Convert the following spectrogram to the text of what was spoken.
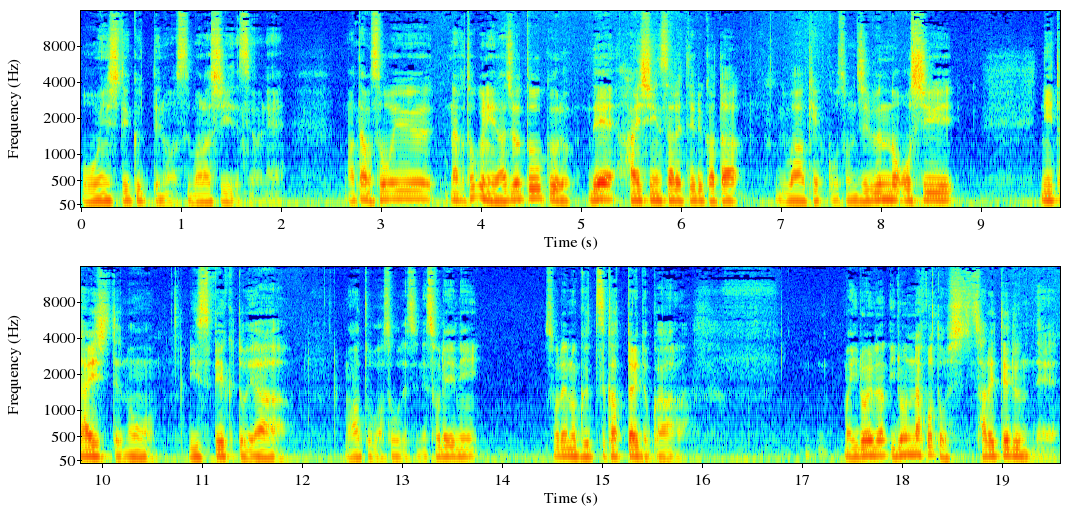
応援していくっていうのは素晴らしいですよね。まあ、多分そういうなんか特にラジオトークで配信されてる方は結構その自分の推しに対してのリスペクトや、まあ、あとはそうですねそれにそれのグッズ買ったりとかまあ、いろいろいろんなことをされてるんで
